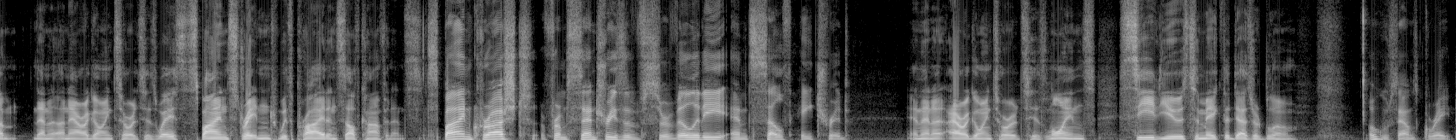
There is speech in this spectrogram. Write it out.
Um, then an arrow going towards his waist. Spine straightened with pride and self confidence. Spine crushed from centuries of servility and self hatred. And then an arrow going towards his loins. Seed used to make the desert bloom. Oh, sounds great.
